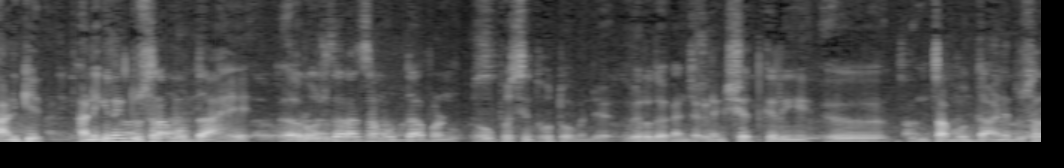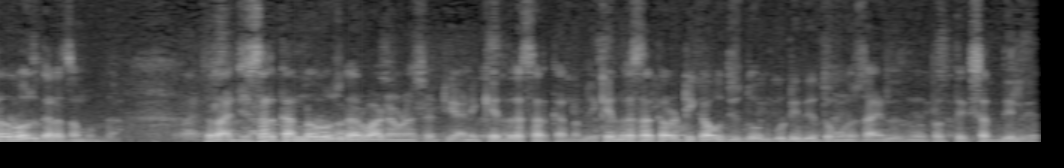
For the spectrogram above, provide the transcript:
आणखी आणखीन एक दुसरा मुद्दा आहे. रोजगाराचा मुद्दा पण उपस्थित होतो. म्हणजे विरोधकांच्याकडे एक शेतकरी चा मुद्दा आणि दुसरा रोजगाराचा मुद्दा. राज्य सरकारनं रोजगार वाढवण्यासाठी आणि केंद्र सरकारनं म्हणजे केंद्र सरकारवर टीका होतीच दोन कोटी देतो म्हणून सांगितलं तुम्ही प्रत्यक्षात दिले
